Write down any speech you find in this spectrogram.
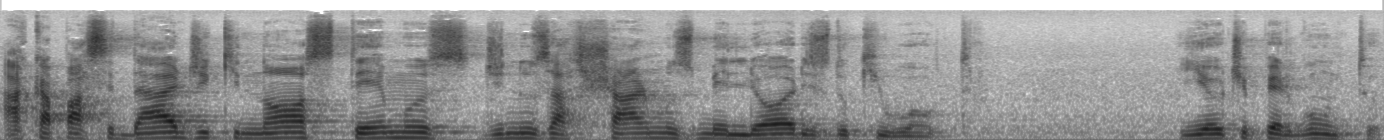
a capacidade que nós temos de nos acharmos melhores do que o outro. E eu te pergunto,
